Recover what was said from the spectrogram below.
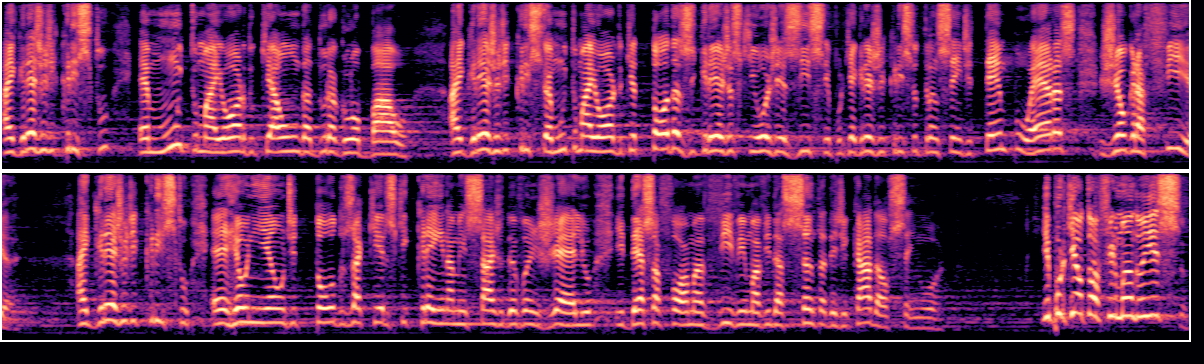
A igreja de Cristo é muito maior do que a onda dura global. A igreja de Cristo é muito maior do que todas as igrejas que hoje existem, porque a igreja de Cristo transcende tempo, eras, geografia. A igreja de Cristo é reunião de todos aqueles que creem na mensagem do Evangelho e dessa forma vivem uma vida santa dedicada ao Senhor. E por que eu estou afirmando isso?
